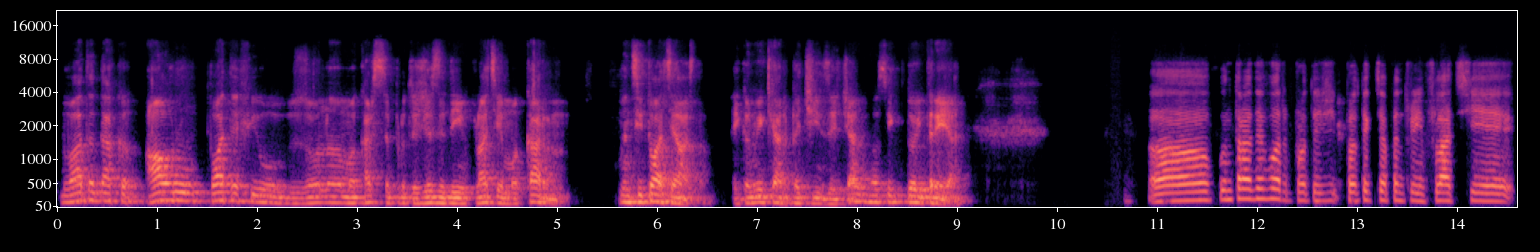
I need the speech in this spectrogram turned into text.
vadă dacă aurul poate fi o zonă, măcar să se protejeze de inflație, măcar în în situația asta. Adică nu e chiar pe 50 ani, vă zic 2-3 ani. Uh, într-adevăr, protej- protecția pentru inflație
